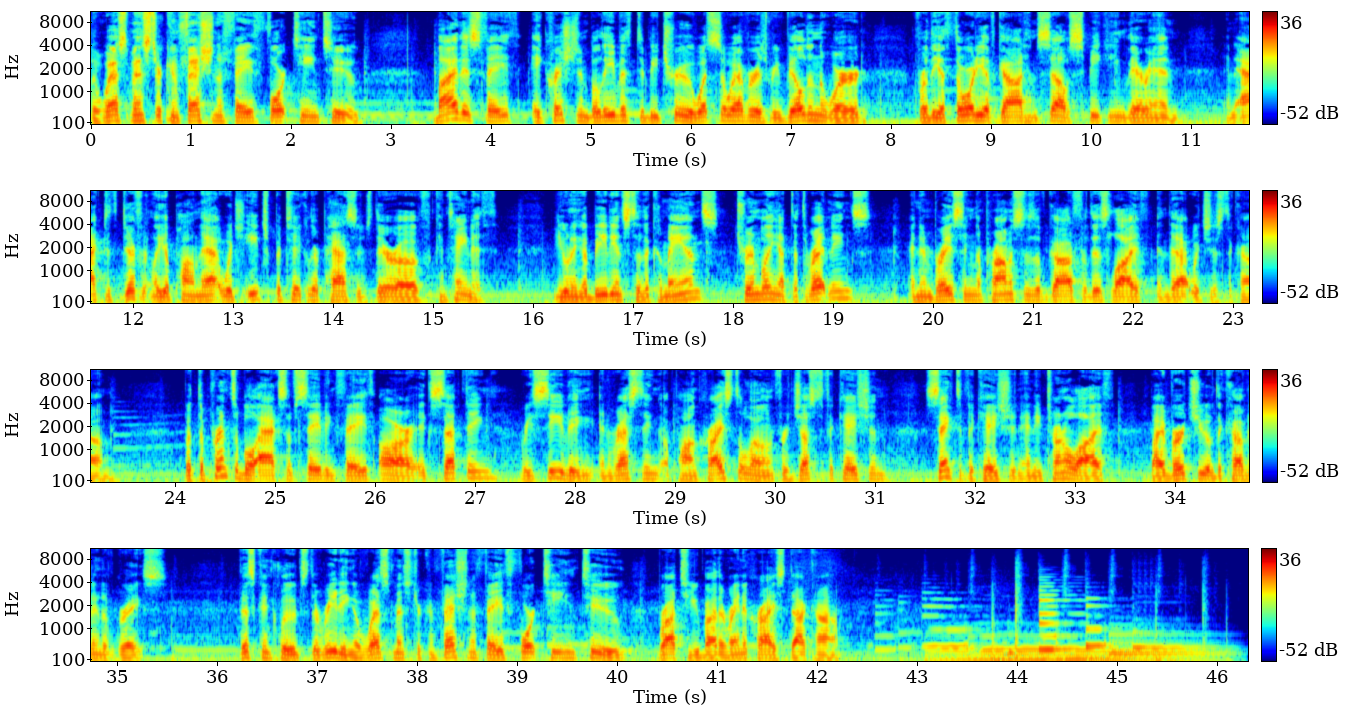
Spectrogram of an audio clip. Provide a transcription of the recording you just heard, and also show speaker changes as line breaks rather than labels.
The Westminster Confession of Faith 14:2. By this faith a Christian believeth to be true whatsoever is revealed in the word, for the authority of God himself speaking therein, and acteth differently upon that which each particular passage thereof containeth, yielding obedience to the commands, trembling at the threatenings, and embracing the promises of God for this life and that which is to come. But the principal acts of saving faith are accepting, receiving, and resting upon Christ alone for justification, sanctification, and eternal life by virtue of the covenant of grace. This concludes the reading of Westminster Confession of Faith 14.2, brought to you by thereignofchrist.com.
